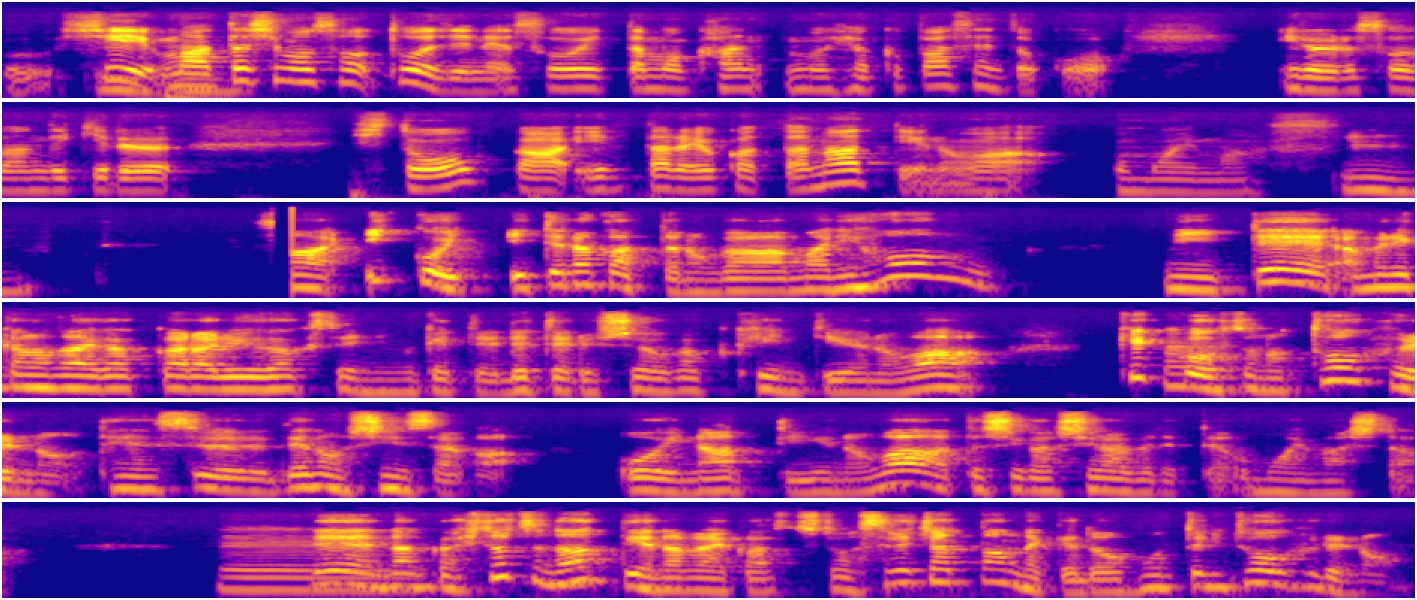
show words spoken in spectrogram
うし、うんまあ、私もそ当時ねそういったもうかんもう100%こういろいろ相談できる人がいたらよかったなっていうのは思います。うんまあ、1個言ってなかったのが、まあ、日本にいてアメリカの大学から留学生に向けて出てる奨学金っていうのは結構その TOEFL の点数での審査が多いなっていうのは私が調べてて思いました。でなんか一つ何ていう名前かちょっと忘れちゃったんだけど本当に TOEFL の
